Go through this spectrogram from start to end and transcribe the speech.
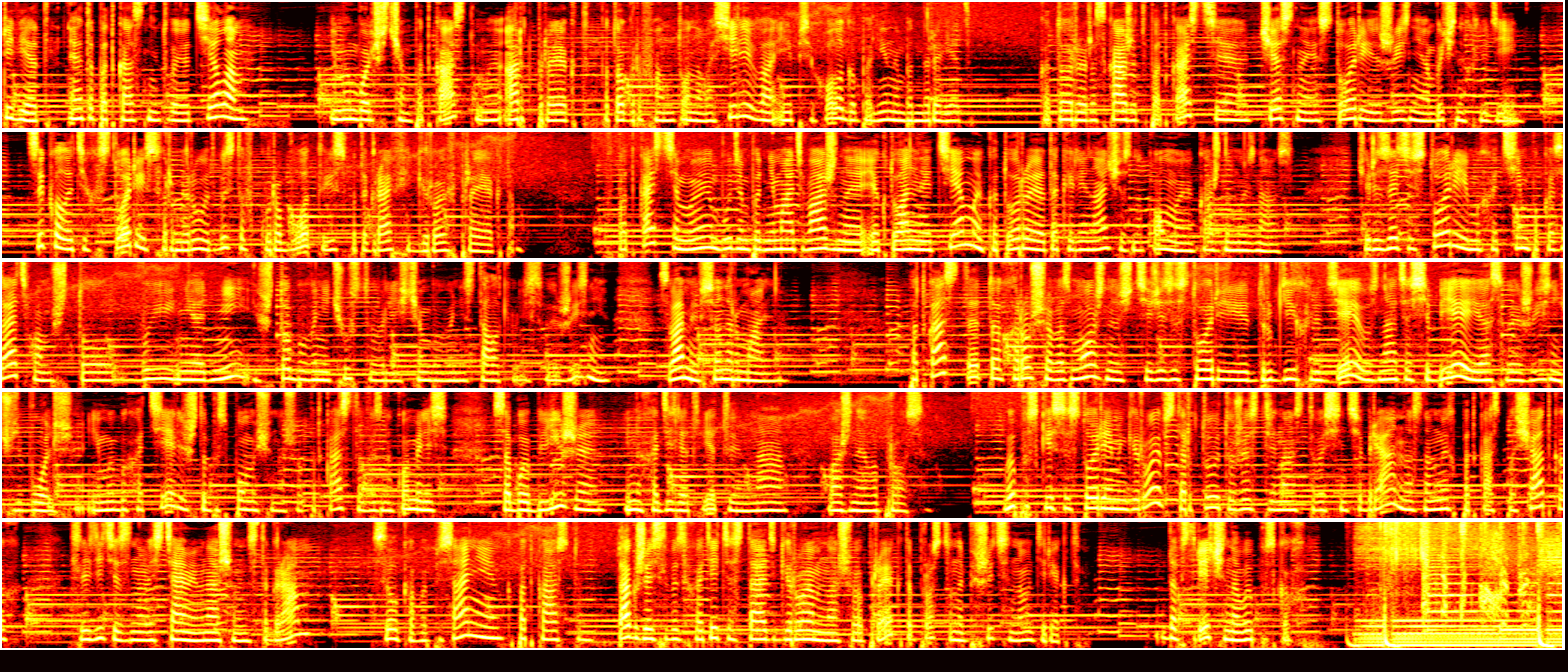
привет! Это подкаст «Не твое тело», и мы больше, чем подкаст, мы арт-проект фотографа Антона Васильева и психолога Полины Бондаровец, который расскажет в подкасте честные истории из жизни обычных людей. Цикл этих историй сформирует выставку работы из фотографий героев проекта. В подкасте мы будем поднимать важные и актуальные темы, которые так или иначе знакомы каждому из нас – Через эти истории мы хотим показать вам, что вы не одни, и что бы вы ни чувствовали, с чем бы вы ни сталкивались в своей жизни, с вами все нормально. Подкаст — это хорошая возможность через истории других людей узнать о себе и о своей жизни чуть больше. И мы бы хотели, чтобы с помощью нашего подкаста вы знакомились с собой ближе и находили ответы на важные вопросы. Выпуски с историями героев стартуют уже с 13 сентября на основных подкаст-площадках. Следите за новостями в нашем Инстаграм. Ссылка в описании к подкасту. Также, если вы захотите стать героем нашего проекта, просто напишите нам в директ. До встречи на выпусках. thank you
